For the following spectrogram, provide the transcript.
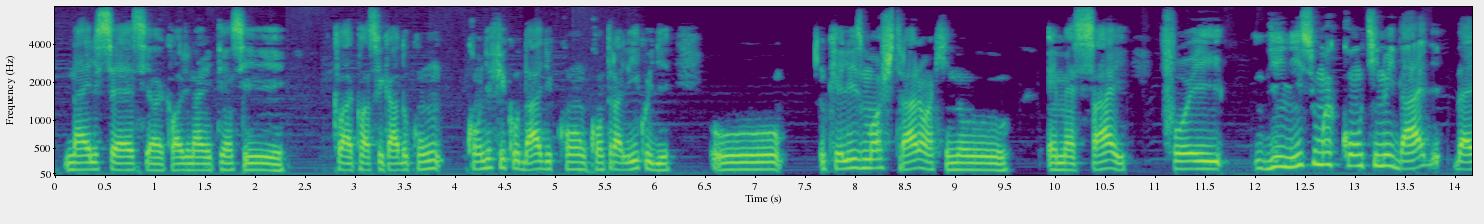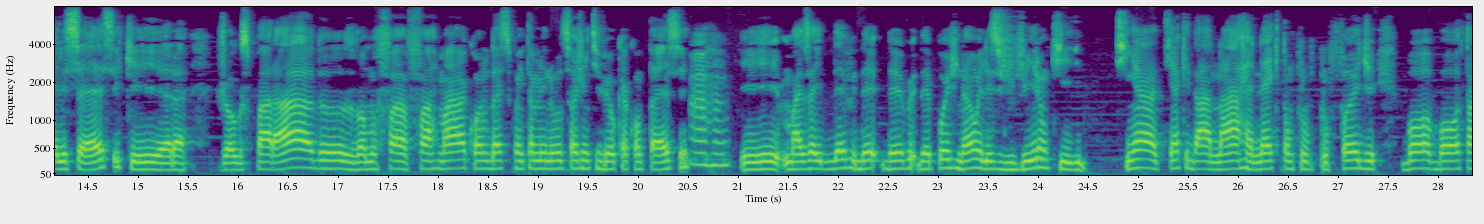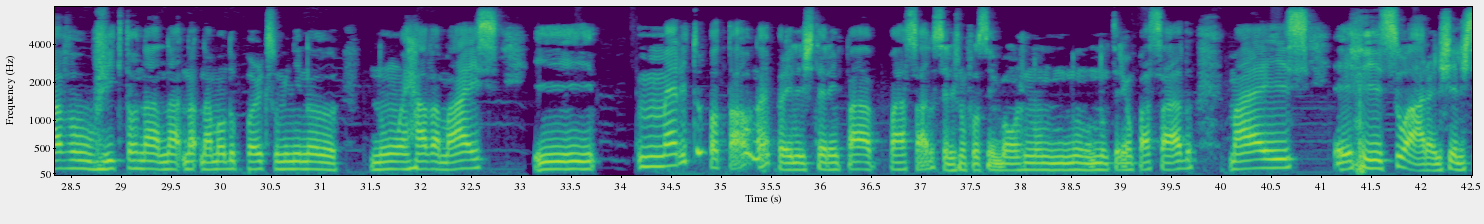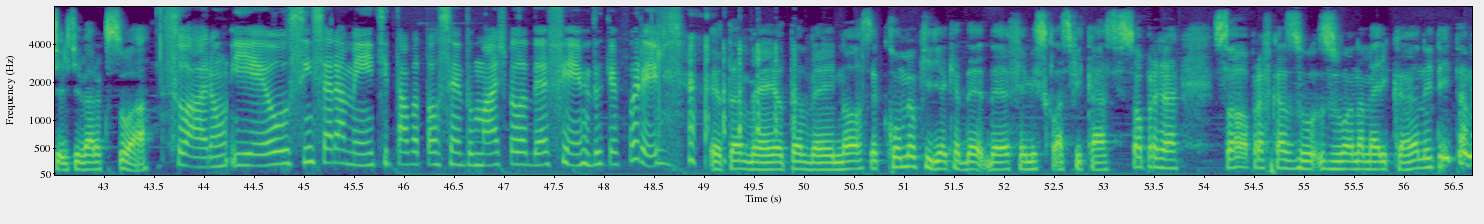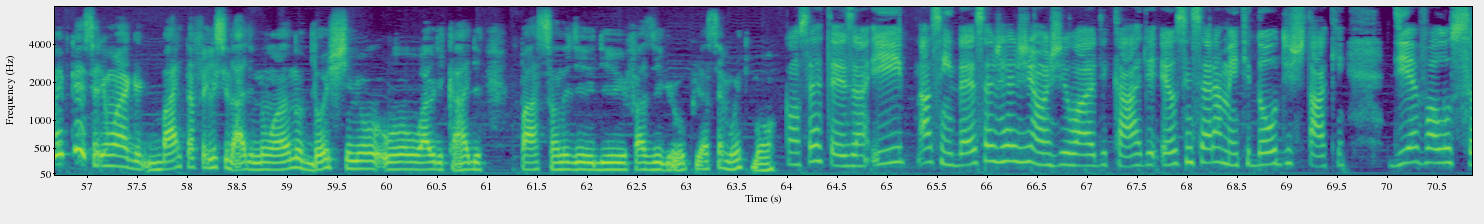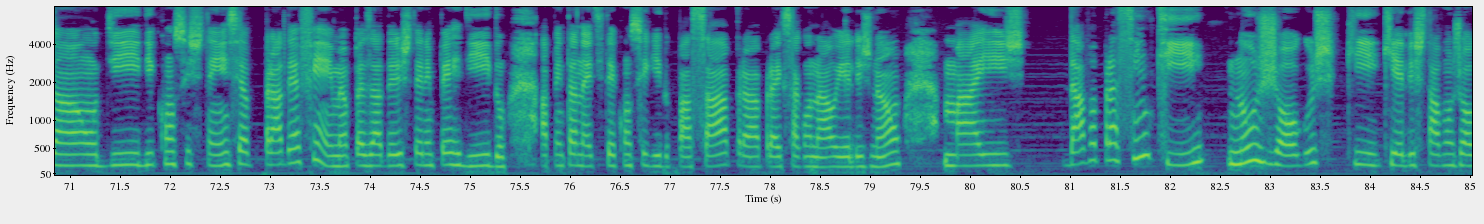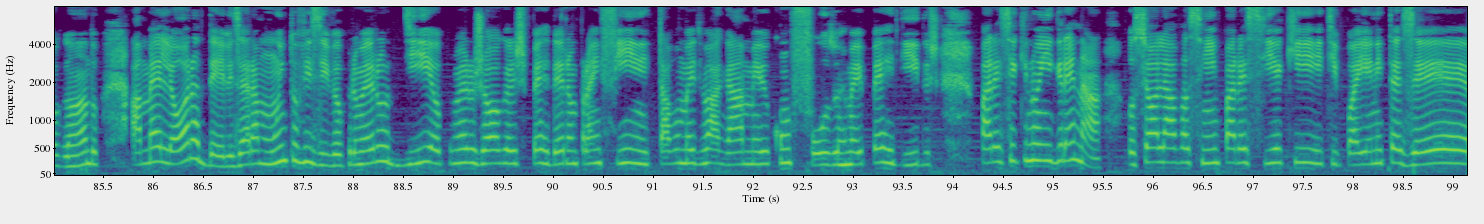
na LCS a Cloud9 tenha se classificado com, com dificuldade com, contra a Liquid, o, o que eles mostraram aqui no MSI foi de início uma continuidade da LCS, que era jogos parados, vamos fa farmar, quando der 50 minutos a gente vê o que acontece. Uhum. E, mas aí de, de, de, depois não, eles viram que tinha, tinha que dar na Renekton pro, pro Fudge, botava o Victor na, na, na mão do Perks, o menino não errava mais, e mérito total, né? Para eles terem pa passado. Se eles não fossem bons, não, não, não teriam passado. Mas eles suaram, eles, eles, eles tiveram que suar. Suaram. E eu, sinceramente, tava torcendo mais pela DFM do que por eles. eu também, eu também. Nossa, como eu queria que a DFM se classificasse só pra, só pra ficar zo zoando americano. E tem também porque seria uma baita felicidade. No ano, dois times o, o wildcard passando de, de fase de grupo. Ia ser muito bom. Com certeza. E, assim, dessas regiões de wildcard, eu sinceramente dou destaque de evolução, de, de consistência para a DFM, apesar deles terem perdido, a Pentanet ter conseguido passar para a hexagonal e eles não, mas dava para sentir nos jogos que, que eles estavam jogando, a melhora deles era muito visível. O primeiro dia, o primeiro jogo, eles perderam para enfim, estavam meio devagar, meio confusos, meio perdidos. Parecia que não ia engrenar. Você olhava assim, parecia que, tipo, a INTZ,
